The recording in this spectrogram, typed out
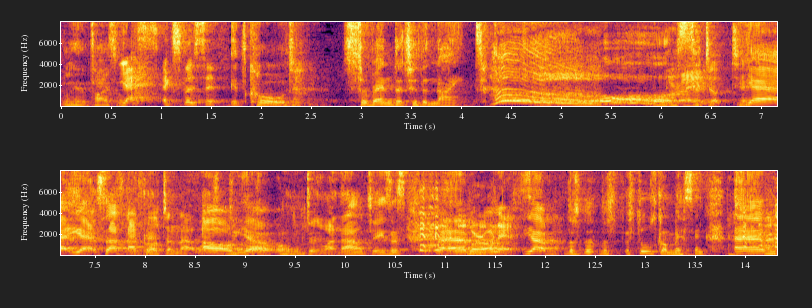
hear the title. Yes, exclusive. It's called "Surrender to the Night." Oh, seductive. Yeah, yeah. So that's, that's We've all done that Oh or twice. yeah. Oh, I'm doing it right now. Jesus. But, um, We're on it. Yeah. The, the, the, the stool's gone missing. Um,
